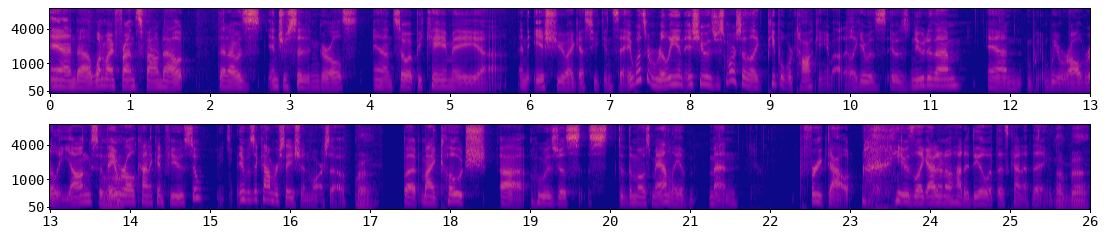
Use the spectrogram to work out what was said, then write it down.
and uh, one of my friends found out that I was interested in girls, and so it became a uh, an issue, I guess you can say. It wasn't really an issue; it was just more so like people were talking about it. Like it was it was new to them, and we, we were all really young, so they Mhm. were all kind of confused. So it was a conversation more so. Right. But my coach, uh, who was just the most manly of men, freaked out. he was like, "I don't know how to deal with this kind of thing." Not bad.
